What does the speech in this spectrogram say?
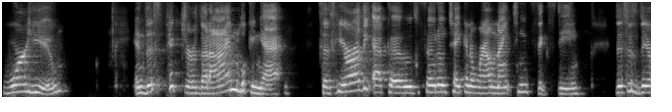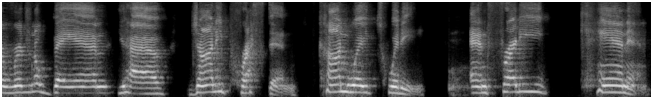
were you in this picture that I'm looking at? says here are the echoes, photo taken around 1960. This is the original band. You have Johnny Preston, Conway Twitty, and Freddie Cannon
